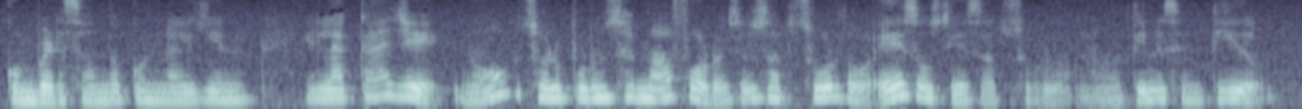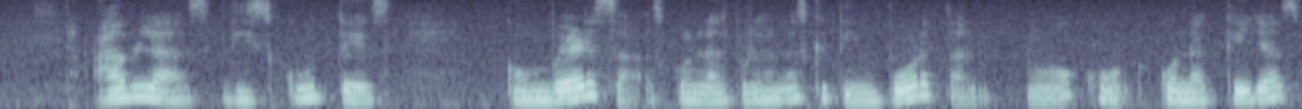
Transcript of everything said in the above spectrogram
conversando con alguien en la calle, ¿no? Solo por un semáforo, eso es absurdo, eso sí es absurdo, ¿no? Tiene sentido. Hablas, discutes, conversas con las personas que te importan, ¿no? Con, aquellas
